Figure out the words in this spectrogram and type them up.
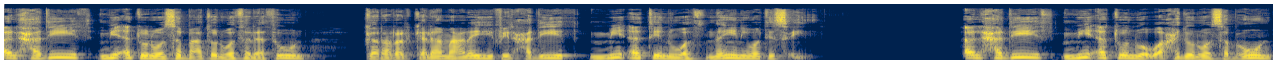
الحديث 137 كرر الكلام عليه في الحديث 192 الحديث 171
